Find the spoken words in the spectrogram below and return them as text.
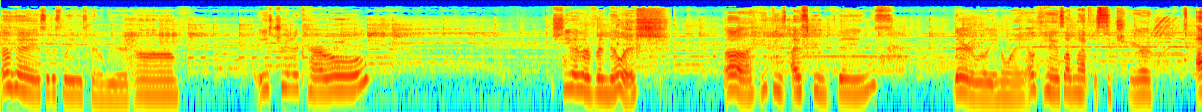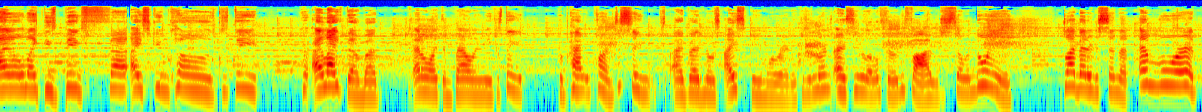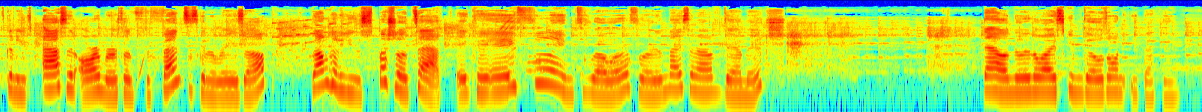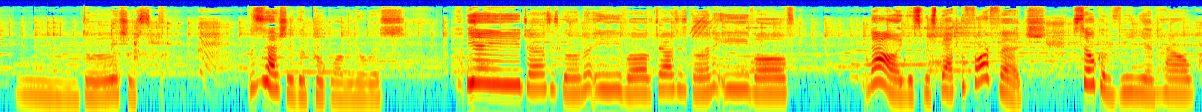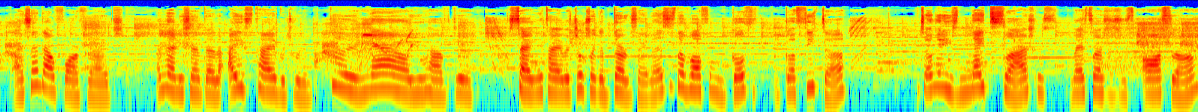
Okay, so this lady's kind of weird. Um, Ace Trainer Carol. She has her Vanillish. Uh, I hate these ice cream things. They're really annoying. Okay, so I'm gonna have to switch here. I don't like these big fat ice cream cones because they. I like them, but I don't like them battling me because they can pack a punch. This thing, I bet, knows Ice Beam already because it learns Ice Beam at level 35, which is so annoying. So I better just send that Heatmor. It's gonna use Acid Armor, so its defense is gonna raise up. But I'm gonna use a special attack, aka Flamethrower, for a nice amount of damage down, the little ice cream goes. I want to eat that thing. Mmm, delicious. This is actually a good Pokemon, Vanillish. Yay, Jazzy's gonna evolve, Jazzy's gonna evolve. Now I can switch back to Farfetch. So convenient how I sent out Farfetch, and then he sent out the Ice type, which wouldn't be good. Now you have the Saggy type, which looks like a dark type. Now, this is the evolve from Goth Gothita. So I'm gonna use Night Slash, because Night Slash is just awesome.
